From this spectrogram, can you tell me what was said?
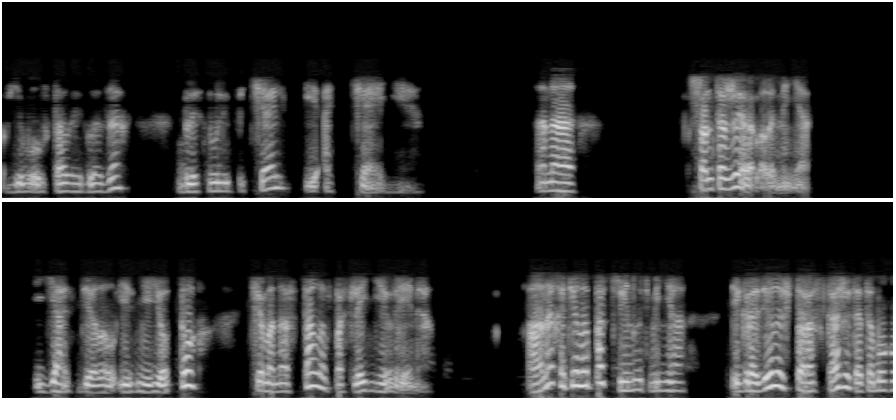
В его усталых глазах блеснули печаль и отчаяние. Она шантажировала меня. Я сделал из нее то, чем она стала в последнее время. А она хотела покинуть меня и грозилась, что расскажет этому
